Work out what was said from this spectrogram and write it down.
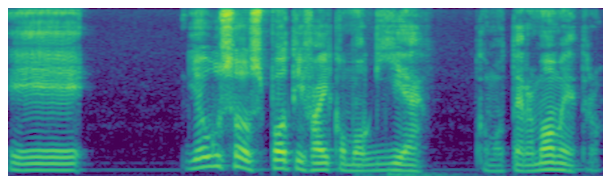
eh, yo uso Spotify como guía, como termómetro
